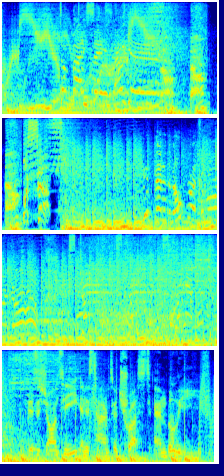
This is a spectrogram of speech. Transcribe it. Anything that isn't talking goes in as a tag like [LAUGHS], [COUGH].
Somebody say, oh yeah. Now, now, What's up? He's better than Oprah. Come on, y'all. This is Shaun T, and it's time to trust and believe.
